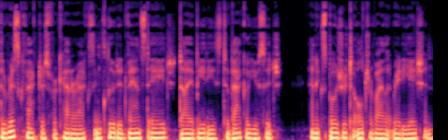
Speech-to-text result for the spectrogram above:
The risk factors for cataracts include advanced age, diabetes, tobacco usage, and exposure to ultraviolet radiation.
